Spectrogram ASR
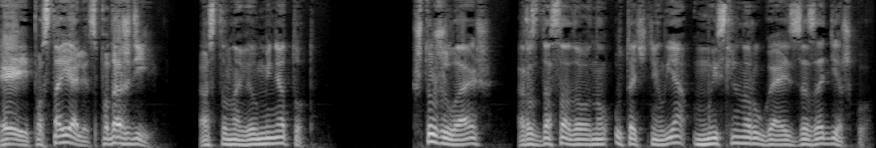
«Эй, постоялец, подожди!» — остановил меня тот. «Что желаешь?» — раздосадованно уточнил я, мысленно ругаясь за задержку.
